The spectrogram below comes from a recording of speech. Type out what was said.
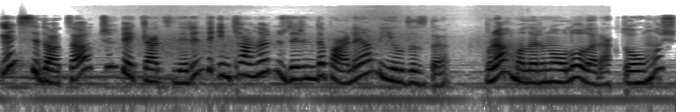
Genç Siddhartha tüm beklentilerin ve imkanların üzerinde parlayan bir yıldızdı. Brahmaların oğlu olarak doğmuş,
